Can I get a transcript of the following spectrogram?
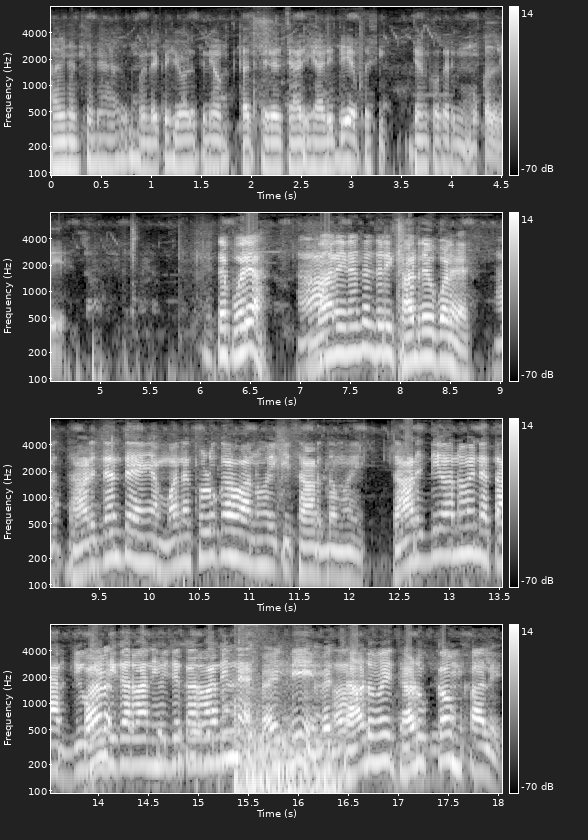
આવીને છે ને મને કશી આવડતું નહીં. આમ ઝાડી હાડી દે પછી જણકો કરીને મોકલ દે તે પોર્યા. મારે ખાડ જરીક છાડ દેવું પડે. હા ઝાડી દે ને તે અહીંયા મને થોડું કહેવાનું હોય કે ઝાડ દમ હોય. ઝાડી દેવાનું હોય ને તાર જીવ પણ- કરવાની હોય છે કરવાની ને. ભાઈ નહીં મેં. ઝાડુ મેં ઝાડુ કમ ખાલી.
